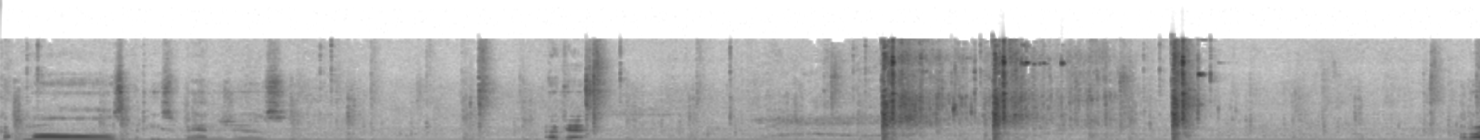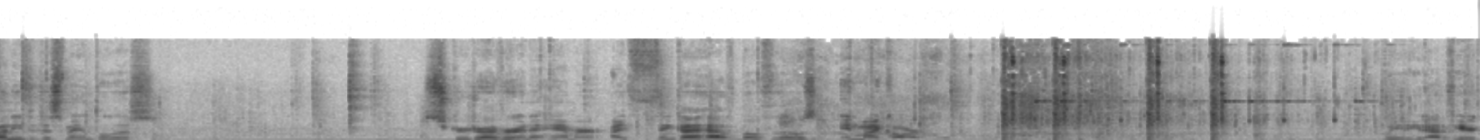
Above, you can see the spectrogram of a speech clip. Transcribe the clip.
Cotton balls, adhesive bandages. Okay. What do I need to dismantle this? Screwdriver and a hammer. I think I have both of those in my car. We need to get out of here.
